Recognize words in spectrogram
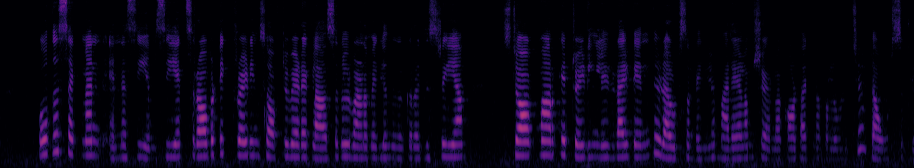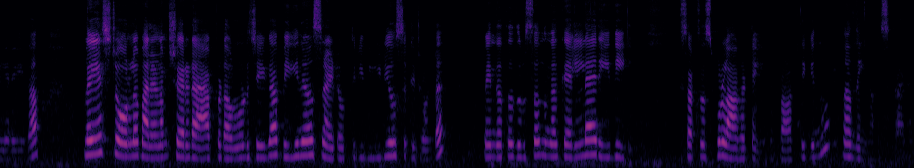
ഒന്ന് segment N S C M C X robotic trading സോഫ്റ്റ്വെയറുടെ ക്ലാസ്സുകൾ വേണമെങ്കിൽ നിങ്ങൾക്ക് രജിസ്റ്റർ ചെയ്യാം. സ്റ്റോക്ക് മാർക്കറ്റ് ട്രേഡിംഗ് റിലേറ്റഡ് ആയിട്ട് എന്ത് ഡൗട്ട്സ് ഉണ്ടെങ്കിലും മലയാളം ഷെയറിലെ കോൺടാക്ട് നമ്പറിൽ വിളിച്ച് ഡൗട്ട്സ് ക്ലിയർ ചെയ്യുക. പ്ലേ സ്റ്റോറിൽ മലയാളം ഷെയറുടെ ആപ്പ് ഡൗൺലോഡ് ചെയ്യുക. ബിഗിനേഴ്സിനായിട്ട് ഒത്തിരി വീഡിയോസ് ഇട്ടിട്ടുണ്ട്. അപ്പോൾ ഇന്നത്തെ ദിവസം നിങ്ങൾക്ക് എല്ലാ രീതിയിലും സക്സസ്ഫുൾ ആകട്ടെ എന്ന് പ്രാർത്ഥിക്കുന്നു. നന്ദി നമസ്കാരം.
